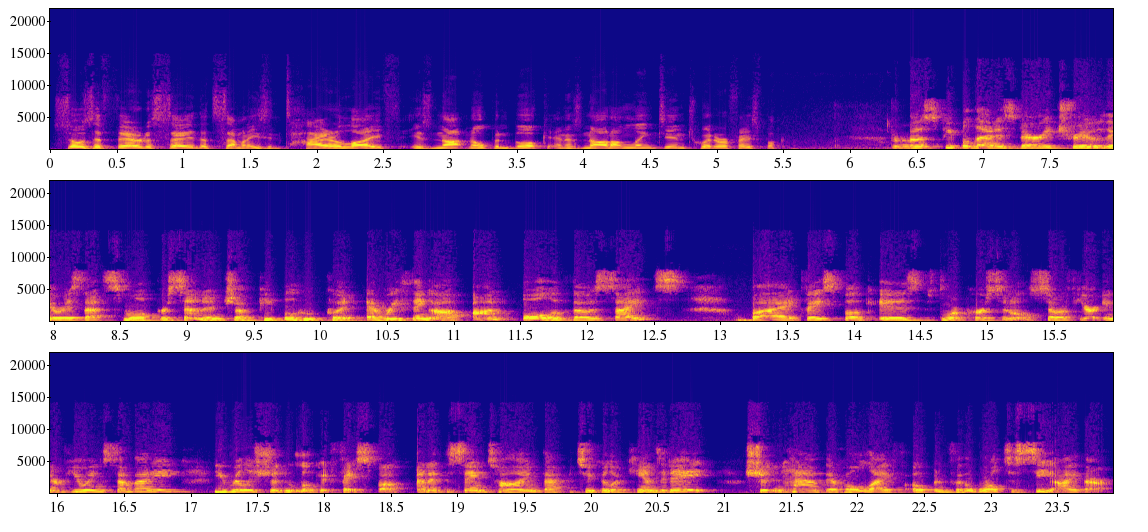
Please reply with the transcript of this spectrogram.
So, is it fair to say that somebody's entire life is not an open book and is not on LinkedIn, Twitter, or Facebook? For most people, that is very true. There is that small percentage of people who put everything up on all of those sites, but Facebook is more personal. So if you're interviewing somebody, you really shouldn't look at Facebook. And at the same time, that particular candidate shouldn't have their whole life open for the world to see either.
